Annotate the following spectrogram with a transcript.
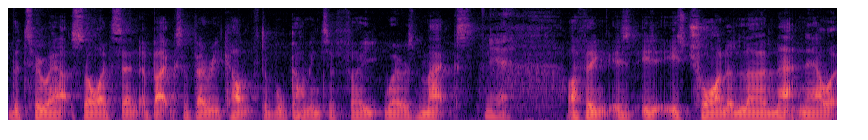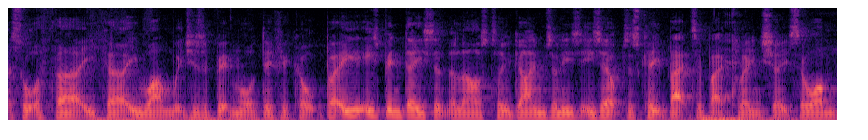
the two outside centre backs, are very comfortable coming to feet, whereas Max, Yeah. I think, is, is trying to learn that now at sort of 30, 31, which is a bit more difficult. But he, he's been decent the last two games and he's, he's helped us keep back to back clean sheets. So I'm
